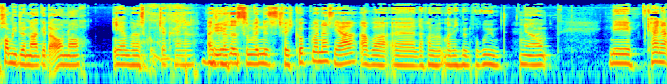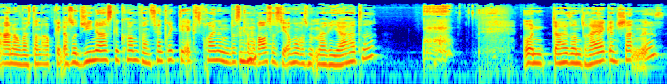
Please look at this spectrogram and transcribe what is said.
Promi-Dinner geht auch noch. Ja, aber das guckt ja keiner. Also Nee. das ist zumindest, vielleicht guckt man das, ja, aber äh, davon wird man nicht mehr berühmt. Ja, Nee, keine Ahnung, was dann abgeht. Achso, Gina ist gekommen von Cedric, die Ex-Freundin, und das kam raus, dass sie auch mal was mit Maria hatte. Und da so ein Dreieck entstanden ist.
